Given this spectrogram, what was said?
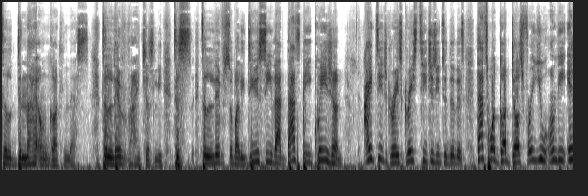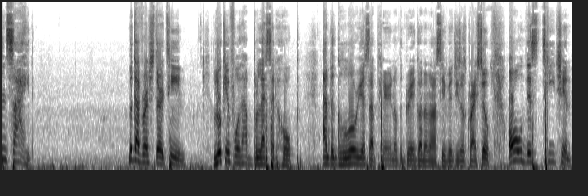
to deny ungodliness, to live righteously, to, to live soberly. Do you see that? That's the equation. I teach grace, grace teaches you to do this. That's what God does for you on the inside. Look at verse 13. Looking for that blessed hope and the glorious appearing of the great God and our Savior Jesus Christ. So, all this teaching,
